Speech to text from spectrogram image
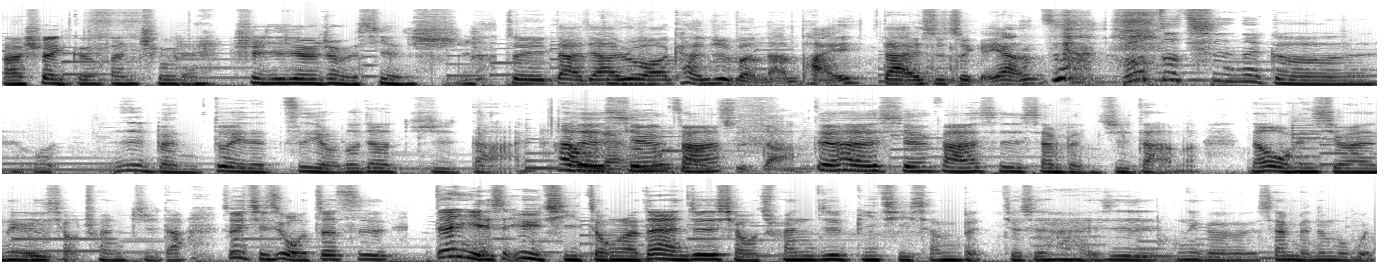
把帅哥翻出来，世界就是这么现实。所以大家如果要看日本男排，大概是这个样子。不过这次那个我。日本队的自由都叫巨大，他的先发对他的先发是山本巨大嘛，然后我很喜欢那个小川巨大，嗯、所以其实我这次但也是预期中了，当然就是小川就是比起山本，就是他还是那个山本那么稳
